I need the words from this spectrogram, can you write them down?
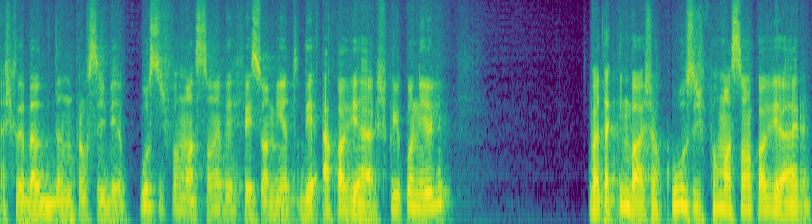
Acho que tá dando para vocês verem. Curso de formação e aperfeiçoamento de aquaviários. Clicou nele, vai estar aqui embaixo, ó. Curso de formação aquaviária.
